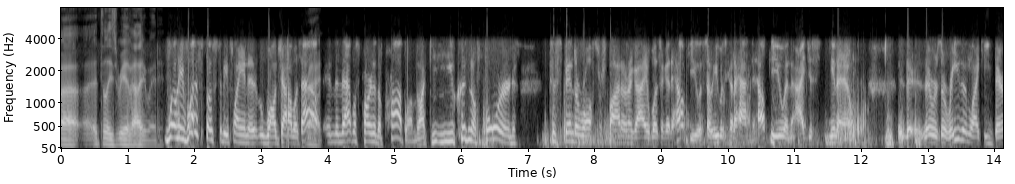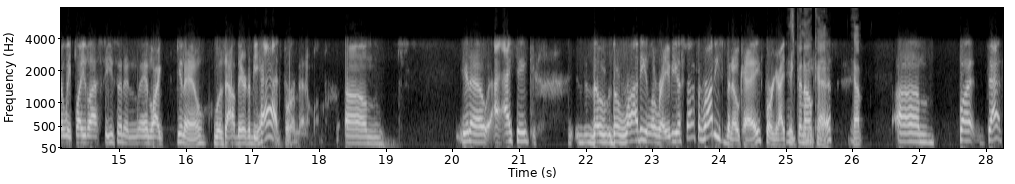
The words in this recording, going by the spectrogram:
uh, until he's reevaluated. Well, he was supposed to be playing while Ja was out, and that was part of the problem. Like you, you couldn't afford to spend a roster spot on a guy who wasn't going to help you, and so he was going to have to help you. And I just, you know, there, there was a reason like he barely played last season, and, and like you know was out there to be had for a minimum. Um, you know, I, I think the the Roddy LaRavia stuff, and Roddy's been okay for a guy. He's been okay. Yep. Um, but that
